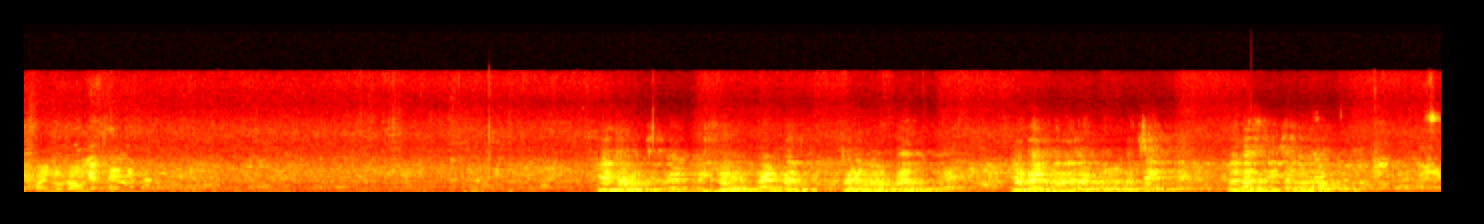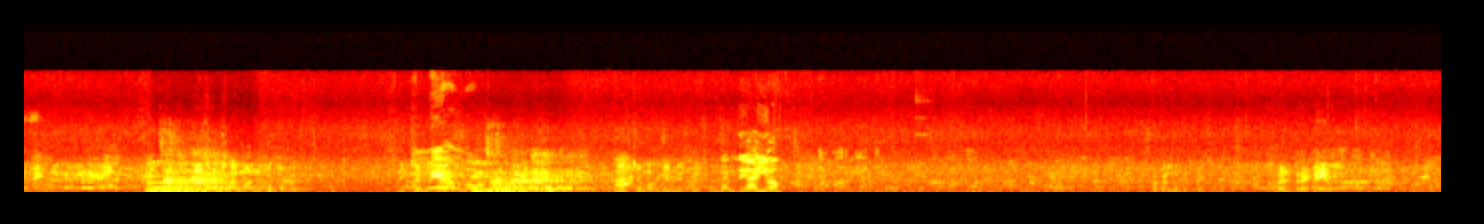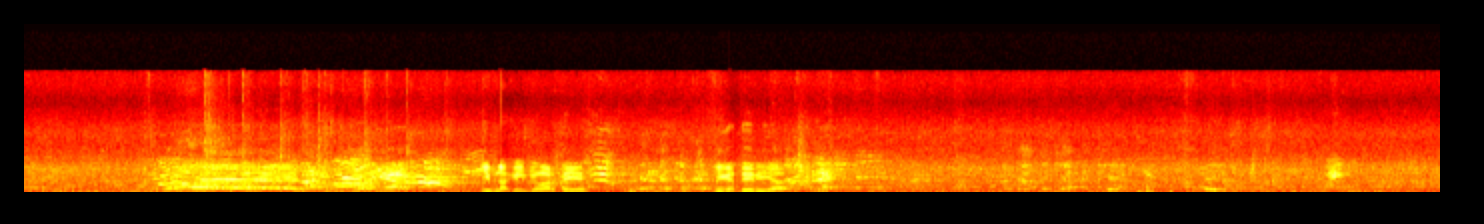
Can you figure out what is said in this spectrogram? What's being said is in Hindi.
फाइनल राउंड ये जो बच्चे बैठ पे बैठ पे चढ़े हुए ऊपर ये बैठे हुए जो ऊपर बच्चे गद्दा से नीचे तो जाओ। नीचे तो जाओ। सामान को पकड़ ले। नीचे मत नीचे गए। नीचे मत गिरने दिए जल्दी आइयो। पकड़ लो बेटा इसको। बेल्ट राइट करो इब ना किल क्यों मारते ये ये क्या दे रही यार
